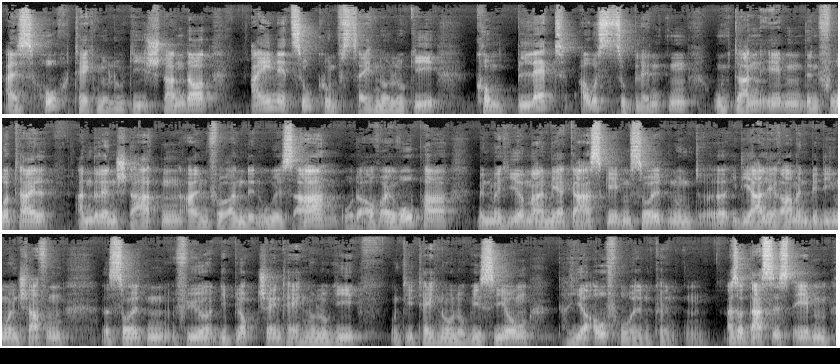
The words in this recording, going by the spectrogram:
als Hochtechnologiestandort eine Zukunftstechnologie komplett auszublenden und dann eben den Vorteil anderen Staaten, allen voran den USA oder auch Europa, wenn wir hier mal mehr Gas geben sollten und äh, ideale Rahmenbedingungen schaffen äh, sollten für die Blockchain-Technologie und die Technologisierung hier aufholen könnten. Also das ist eben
